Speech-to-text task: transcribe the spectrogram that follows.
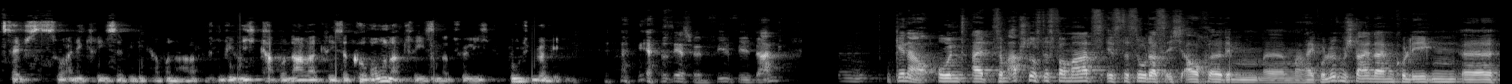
selbst so eine Krise wie die Carbonara, wie nicht Carbonara-Krise, Corona-Krise natürlich gut überleben. Ja, sehr schön. Vielen, vielen Dank. Genau, und äh, zum Abschluss des Formats ist es so, dass ich auch äh, dem äh, Heiko Löwenstein, deinem Kollegen, äh,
